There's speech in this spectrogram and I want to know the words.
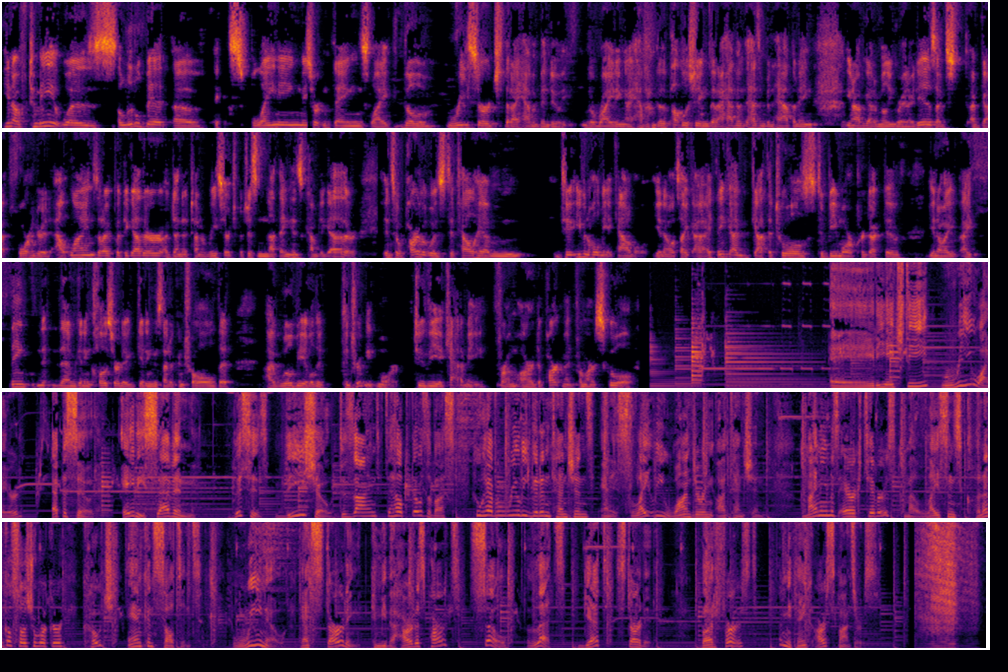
you know, to me, it was a little bit of explaining certain things like the research that I haven't been doing, the writing I haven't, the publishing that I haven't, hasn't been happening. You know, I've got a million great ideas. I've, I've got 400 outlines that I've put together. I've done a ton of research, but just nothing has come together. And so part of it was to tell him, to even hold me accountable. You know, it's like, I think I've got the tools to be more productive. You know, I, I think that I'm getting closer to getting this under control that I will be able to contribute more to the academy from our department, from our school. ADHD Rewired, episode 87. This is the show designed to help those of us who have really good intentions and a slightly wandering attention. My name is Eric Tivers. I'm a licensed clinical social worker, coach, and consultant. We know that starting can be the hardest part, so let's get started. But first, let me thank our sponsors.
